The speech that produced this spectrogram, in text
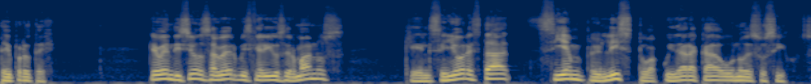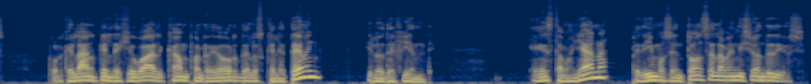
te protege. Qué bendición saber, mis queridos hermanos, que el Señor está siempre listo a cuidar a cada uno de sus hijos, porque el ángel de Jehová al campo alrededor de los que le temen y los defiende. En esta mañana pedimos entonces la bendición de Dios.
